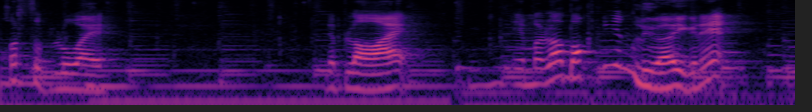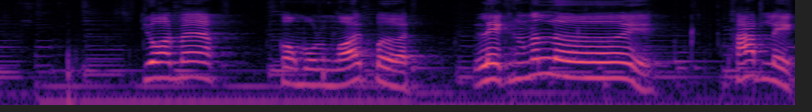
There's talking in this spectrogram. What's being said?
โคตรสุดรวย เรียบร้อยเอ e ม a รัลบ็อกนี่ยังเหลืออีกนะเนี่ยยอดมาก กล่องโมหนึ่งร้อยเปิดเหล็กทั้งนั้นเลยธาตุเหล็ก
